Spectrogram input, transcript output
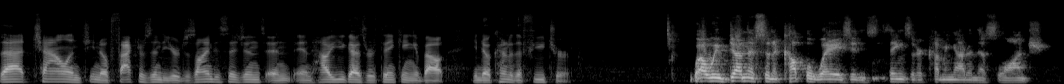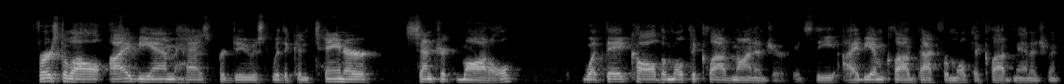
that challenge, you know, factors into your design decisions and, and how you guys are thinking about, you know, kind of the future. Well, we've done this in a couple ways in things that are coming out in this launch. First of all, IBM has produced with a container centric model, what they call the multi-cloud manager. It's the IBM Cloud Pak for multi-cloud management.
